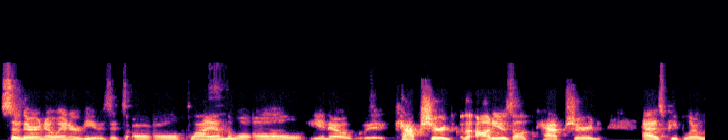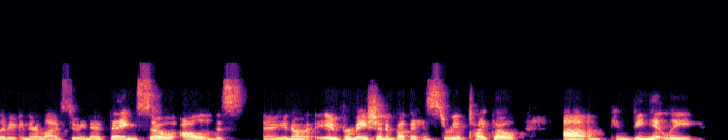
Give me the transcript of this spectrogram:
So there are no interviews. It's all fly on mm. the wall, you know, captured, the audio is all captured as people are living their lives doing their thing. So all of this you know information about the history of Taiko um, conveniently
